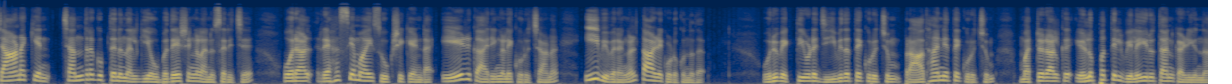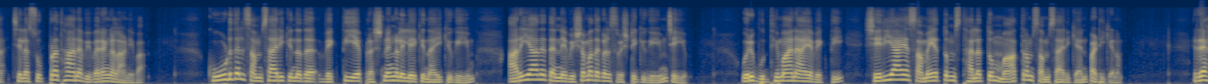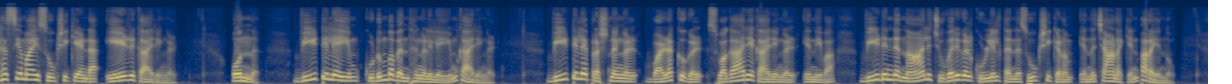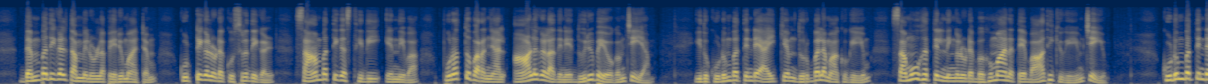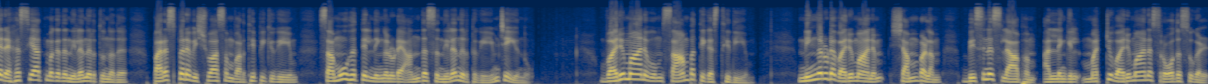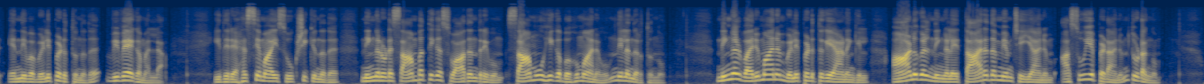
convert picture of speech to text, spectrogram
ചാണക്യൻ ചന്ദ്രഗുപ്തന് നൽകിയ ഉപദേശങ്ങൾ അനുസരിച്ച് ഒരാൾ രഹസ്യമായി സൂക്ഷിക്കേണ്ട ഏഴ് കാര്യങ്ങളെക്കുറിച്ചാണ് ഈ വിവരങ്ങൾ താഴെ കൊടുക്കുന്നത്. ഒരു വ്യക്തിയുടെ ജീവിതത്തെക്കുറിച്ചും പ്രാധാന്യത്തെക്കുറിച്ചും മറ്റൊരാൾക്ക് എളുപ്പത്തിൽ വിലയിരുത്താൻ കഴിയുന്ന ചില സുപ്രധാന വിവരങ്ങളാണിവ. കൂടുതൽ സംസാരിക്കുന്നത് വ്യക്തിയെ പ്രശ്നങ്ങളിലേക്ക് നയിക്കുകയും അറിയാതെ തന്നെ വിഷമതകൾ സൃഷ്ടിക്കുകയും ചെയ്യും. ഒരു ബുദ്ധിമാനായ വ്യക്തി ശരിയായ സമയത്തും സ്ഥലത്തും മാത്രം സംസാരിക്കാൻ പഠിക്കണം. രഹസ്യമായി സൂക്ഷിക്കേണ്ട ഏഴ് കാര്യങ്ങൾ. ഒന്ന് വീട്ടിലെയും കുടുംബ ബന്ധങ്ങളിലെയും കാര്യങ്ങൾ. വീട്ടിലെ പ്രശ്നങ്ങൾ വഴക്കുകൾ സ്വകാര്യ കാര്യങ്ങൾ എന്നിവ വീടിന്റെ നാല് ചുവരുകൾക്കുള്ളിൽ തന്നെ സൂക്ഷിക്കണം എന്ന് ചാണക്യൻ പറയുന്നു. ദമ്പതികൾ തമ്മിലുള്ള പെരുമാറ്റം കുട്ടികളുടെ കുസൃതികൾ സാമ്പത്തിക സ്ഥിതി എന്നിവ പുറത്തു പറഞ്ഞാൽ ആളുകൾ അതിനെ ദുരുപയോഗം ചെയ്യാം. ഇത് കുടുംബത്തിന്റെ ഐക്യം ദുർബലമാക്കുകയും സമൂഹത്തിൽ നിങ്ങളുടെ ബഹുമാനത്തെ ബാധിക്കുകയും ചെയ്യും. കുടുംബത്തിന്റെ രഹസ്യാത്മകത നിലനിർത്തുന്നത് പരസ്പര വിശ്വാസം വർദ്ധിപ്പിക്കുകയും സമൂഹത്തിൽ നിങ്ങളുടെ അന്തസ്സ് നിലനിർത്തുകയും ചെയ്യുന്നു. വരുമാനവും സാമ്പത്തിക സ്ഥിതിയും. നിങ്ങളുടെ വരുമാനം ശമ്പളം ബിസിനസ് ലാഭം അല്ലെങ്കിൽ മറ്റു വരുമാന സ്രോതസ്സുകൾ എന്നിവ വെളിപ്പെടുത്തുന്നത് വിവേകമല്ല. ഇത് രഹസ്യമായി സൂക്ഷിക്കുന്നത് നിങ്ങളുടെ സാമ്പത്തിക സ്വാതന്ത്ര്യവും സാമൂഹിക ബഹുമാനവും നിലനിർത്തുന്നു. നിങ്ങൾ വരുമാനം വെളിപ്പെടുത്തുകയാണെങ്കിൽ ആളുകൾ നിങ്ങളെ താരതമ്യം ചെയ്യാനും അസൂയപ്പെടാനും തുടങ്ങും.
